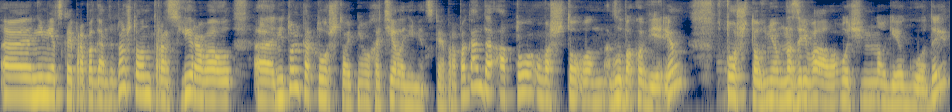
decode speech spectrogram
э, немецкой пропаганды, потому что он транслировал э, не только то, что от него хотела немецкая пропаганда, а то, во что он глубоко верил, в то, что в нем назревало очень многие годы.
